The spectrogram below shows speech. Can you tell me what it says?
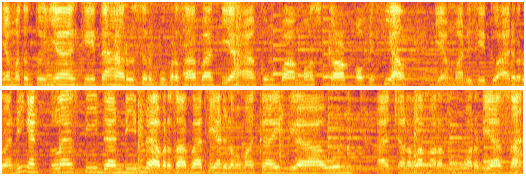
Yang tentunya kita harus serbu persahabat ya akun Famos Carp Official Yang mana di situ ada perbandingan Lesti dan Dinda persahabat ya dalam memakai gaun acara lamaran luar biasa.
